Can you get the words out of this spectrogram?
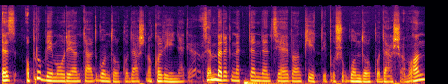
ez a problémaorientált gondolkodásnak a lényege. Az embereknek tendenciájában két típusú gondolkodása van.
